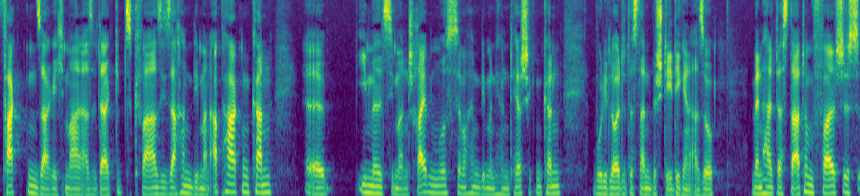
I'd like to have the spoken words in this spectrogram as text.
Fakten, sage ich mal. Also da gibt es quasi Sachen, die man abhaken kann. Äh, E-Mails, die man schreiben muss, die man hin und her schicken kann, wo die Leute das dann bestätigen. Also wenn halt das Datum falsch ist,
